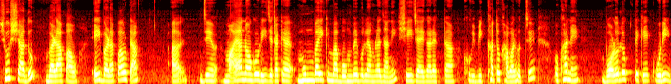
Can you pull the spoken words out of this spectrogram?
সুস্বাদু বড়া পাও। এই বড়া পাওটা যে মায়ানগরী, যেটাকে মুম্বাই কিংবা বোম্বে বলে আমরা জানি, সেই জায়গার একটা খুবই বিখ্যাত খাবার হচ্ছে। ওখানে বড়লোক থেকে করি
